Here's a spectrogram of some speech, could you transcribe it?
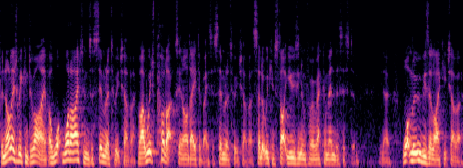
The knowledge we can derive are what, what items are similar to each other, right? which products in our database are similar to each other so that we can start using them for a recommender system. You know, what movies are like each other,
